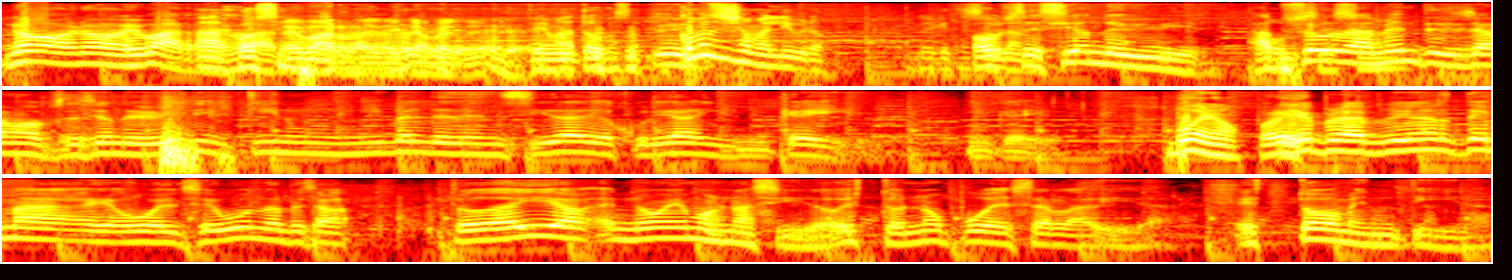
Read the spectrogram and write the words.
No, no, es barra. Ah, es José. Es barra directamente. Te mató José. ¿Cómo se llama el libro del que estás hablando? Obsesión de vivir. Absurdamente se llama Obsesión de vivir y tiene un nivel de densidad y de oscuridad increíble. Increíble. Bueno, Por eh, ejemplo, el primer tema eh, o el segundo empezaba. Todavía no hemos nacido. Esto no puede ser la vida. Es todo mentira.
